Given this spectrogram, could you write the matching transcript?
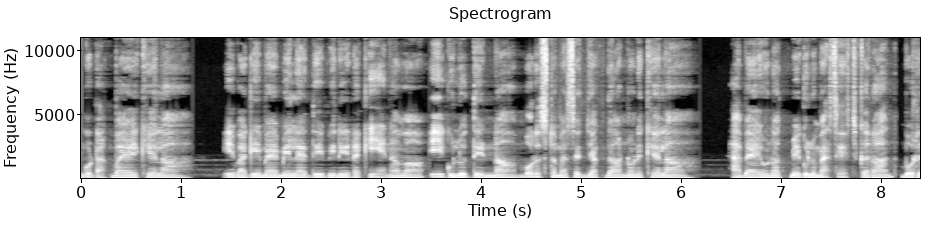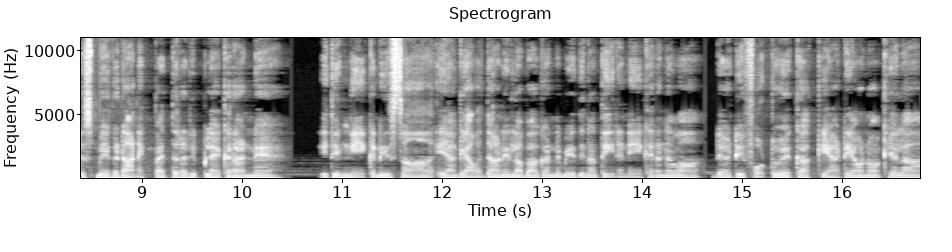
ගොඩක් බයයි කියලා. ඒ වගේම මිල ඇදී විනීට කියනවා ඒගොල්ලෝ දෙන්න බොරිස්ට මැසේජ්ජක් දාන්න ඕනේ කියලා. හැබැයි වුණත් මේගොලු මැසේජ් කරත් බොරිස් මේකට අනෙක් පැත්තර රිප්ලෑ කරන්න. ඉතින් ඒක නිසා එයාගේ අවධානය ලබාගන්න මේ දෙන තීරණය කරනවා ඩර්ටි ෆොටෝ එකක් එයාට යවනවා කියලා.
